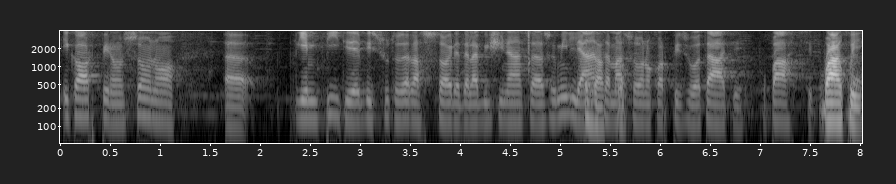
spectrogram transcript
i corpi non sono eh, riempiti del vissuto della storia, della vicinanza, della somiglianza, Esatto. ma sono corpi svuotati, pupazzi, Vacui.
